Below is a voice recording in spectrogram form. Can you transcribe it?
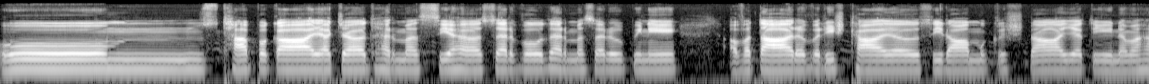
ॐ स्थापकाय च धर्मस्य सर्वोधर्मस्वरूपिणे अवतारवरिष्ठाय श्रीरामकृष्णाय ते नमः।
